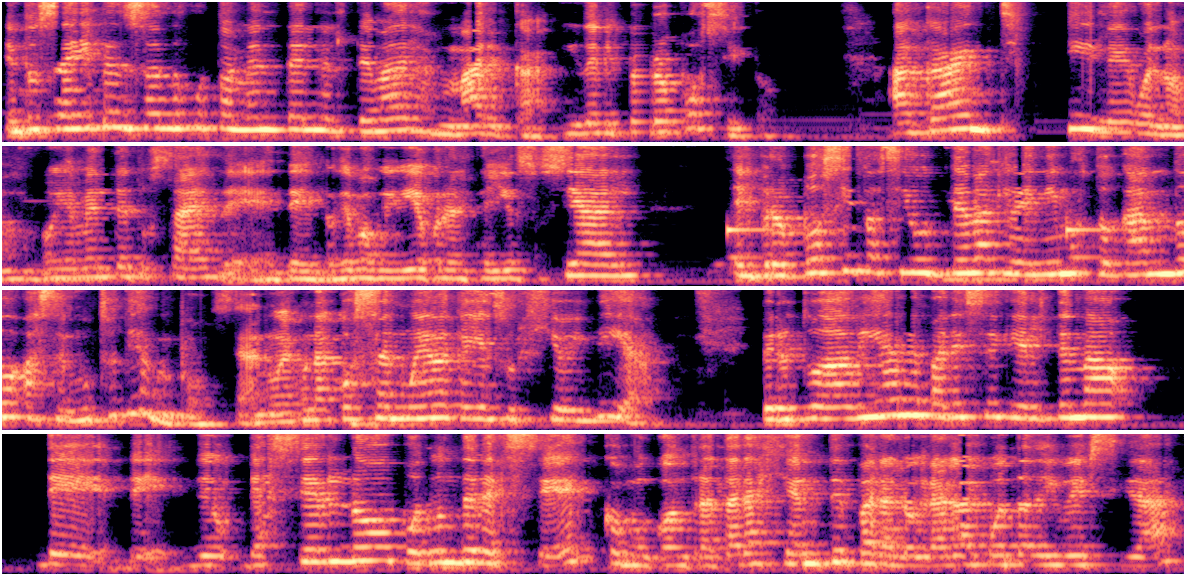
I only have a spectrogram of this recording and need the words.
Entonces ahí pensando justamente en el tema de las marcas y del propósito. Acá en Chile, bueno, obviamente tú sabes de, de lo que hemos vivido con el estallido social, el propósito ha sido un tema que venimos tocando hace mucho tiempo, o sea, no es una cosa nueva que haya surgido hoy día pero todavía me parece que el tema de, de, de, hacerlo por un deber ser, como contratar a gente para lograr la cuota de diversidad,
